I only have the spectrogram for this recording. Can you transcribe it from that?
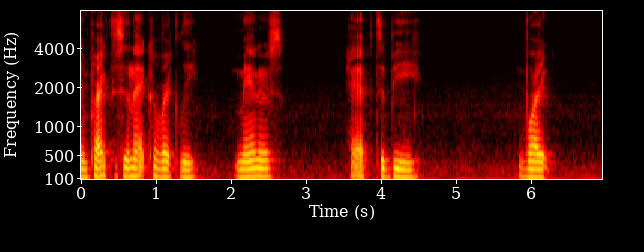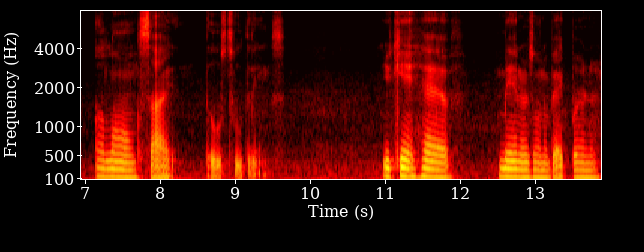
and practicing that correctly, manners have to be right alongside those two things. You can't have manners on the back burner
